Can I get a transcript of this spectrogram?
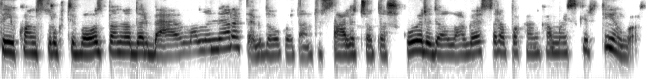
tai konstruktyvaus bendradarbiavimo nu, nėra tiek daug, o ten tų sąlyčio taškų ir ideologijos yra pakankamai skirtingos.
